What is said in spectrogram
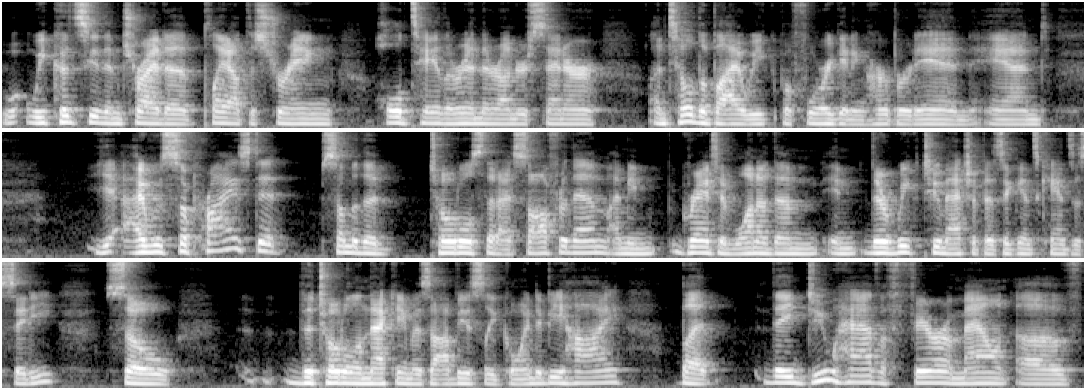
we could see them try to play out the string, hold Taylor in there under center until the bye week before getting Herbert in. And yeah, I was surprised at some of the totals that I saw for them. I mean, granted, one of them in their week two matchup is against Kansas City, so the total in that game is obviously going to be high, but they do have a fair amount of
